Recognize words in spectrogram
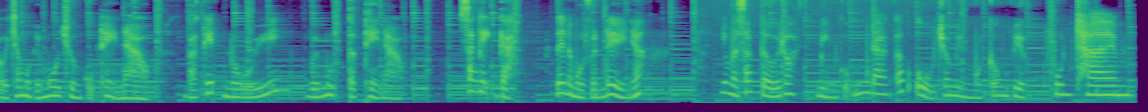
ở trong một cái môi trường cụ thể nào và kết nối với một tập thể nào. Xác định cả. Đây là một vấn đề nhé nhưng mà sắp tới thôi, mình cũng đang ấp ủ cho mình một công việc full time,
